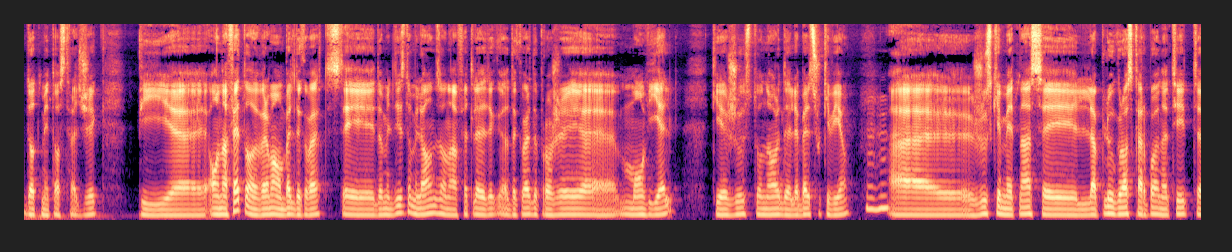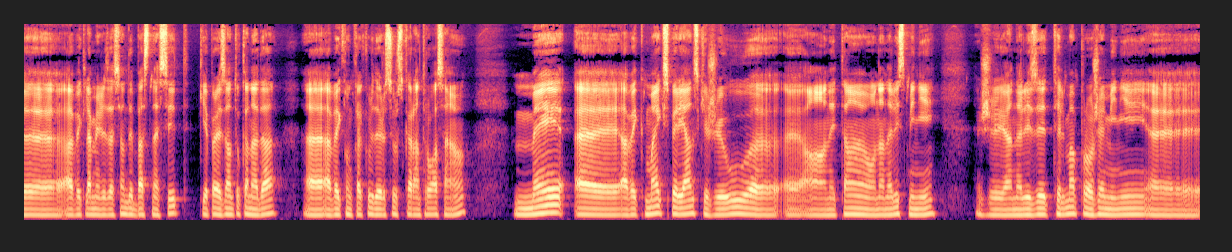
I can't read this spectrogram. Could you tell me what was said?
d'autres métaux stratégiques. Puis euh, on a fait vraiment une belle découverte. C'était 2010-2011, on a fait la découverte du projet euh, Montviel, qui est juste au nord de la belle sur mm -hmm. Jusqu'à maintenant, c'est la plus grosse carbonatite avec la mineralisation de Basse-Nacite qui est présente au Canada avec un calcul de ressources 4301. Mais avec ma expérience que j'ai eue en étant un analyste minier, j'ai analysé tellement de projets miniers euh,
